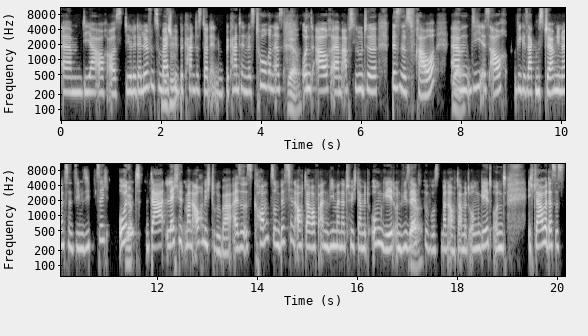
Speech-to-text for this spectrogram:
ähm, die ja auch aus Die Höhle der Löwen zum Mhm. Beispiel bekannt ist, dort in, bekannte Investorin ist Ja. und auch ähm, absolute Businessfrau. Ja. Ähm, die ist auch, wie gesagt, Miss Germany 1977. Und Ja. da lächelt man auch nicht drüber. Also es kommt so ein bisschen auch darauf an, wie man natürlich damit umgeht und wie Ja. selbstbewusst man auch damit umgeht. Und ich glaube, das ist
